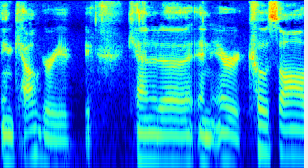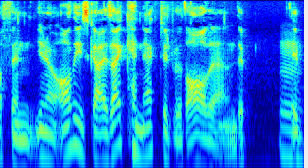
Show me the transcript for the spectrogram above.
in Calgary, Canada, and Eric Kossoff, and you know all these guys. I connected with all of them. They, it,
